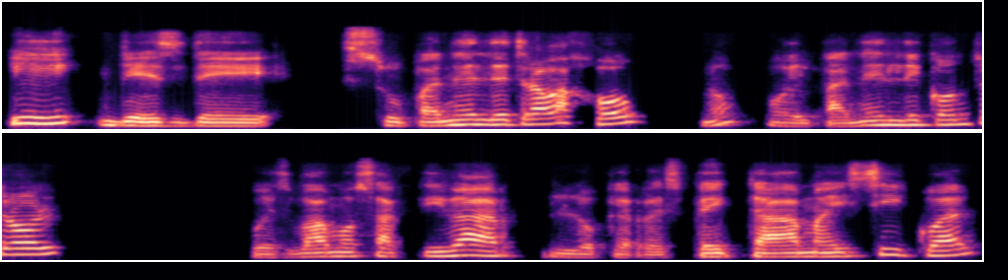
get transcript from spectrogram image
Y desde su panel de trabajo ¿no? O el panel de control, pues vamos a activar lo que respecta a MySQL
